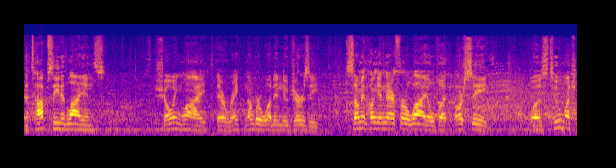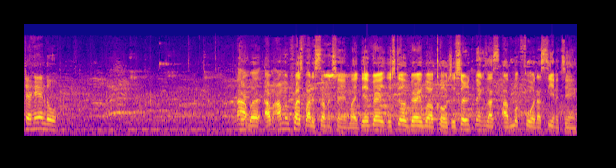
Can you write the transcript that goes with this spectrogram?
The top seeded Lions showing why they're ranked number one in New Jersey. Summit hung in there for a while, but RC was too much to handle. Nah, but I'm, I'm impressed by the summer team. Like they're very, they're still very well coached. There's certain things I, I look for and I see in a team.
